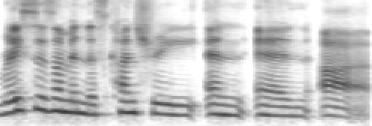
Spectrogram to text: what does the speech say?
Racism in this country and and uh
